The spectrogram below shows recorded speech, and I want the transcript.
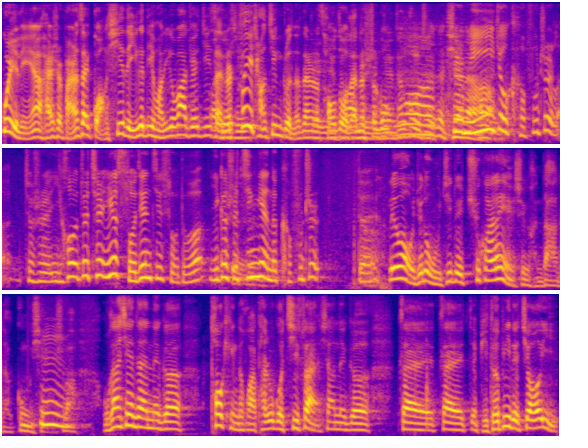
桂林啊，还是反正在广西的一个地方，一个挖掘机在那儿非常精准的在那儿操作，在那儿施工。远。程控制。我的其实天哪。名医就可复制了，就是以后就其实一个所见即所得，一个是经验的可复制，对。另外，我觉得五 G 对区块链也是一个很大的贡献，是吧？我看现在那个 Talking 的话，它如果计算像那个在在比特币的交易，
